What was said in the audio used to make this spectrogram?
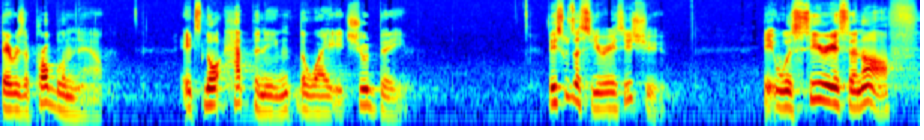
there is a problem now. It's not happening the way it should be. This was a serious issue. It was serious enough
